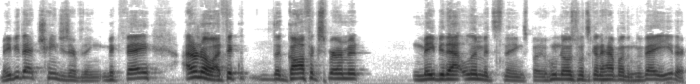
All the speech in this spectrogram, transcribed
maybe that changes everything. McVay, I don't know. I think the golf experiment maybe that limits things, but who knows what's going to happen with McVay either.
